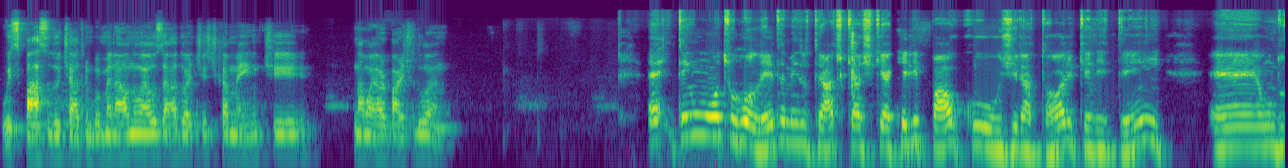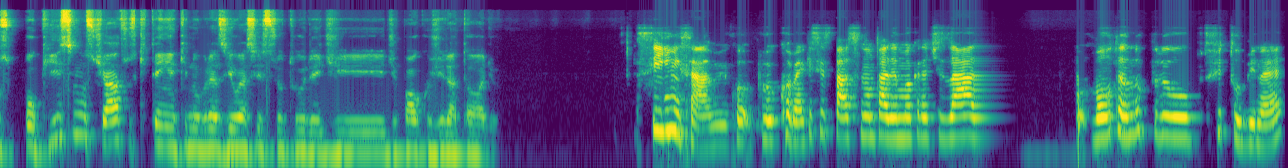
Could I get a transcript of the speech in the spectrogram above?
o espaço do teatro em Blumenau não é usado artisticamente na maior parte do ano. É, tem um outro rolê também do teatro que acho que é aquele palco giratório que ele tem. É um dos pouquíssimos teatros que tem aqui no Brasil essa estrutura de, de palco giratório. Sim, sabe? Como é que esse espaço não está democratizado? Voltando para o FITUB, né?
